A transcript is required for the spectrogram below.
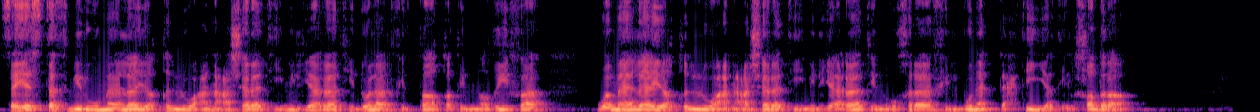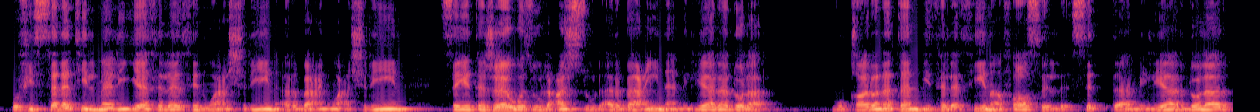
سيستثمر ما لا يقل عن عشرة مليارات دولار في الطاقة النظيفة وما لا يقل عن عشرة مليارات أخرى في البنى التحتية الخضراء. وفي السنة المالية 23 24 سيتجاوز العجز الأربعين مليار دولار مقارنة بثلاثين فاصل ستة مليار دولار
